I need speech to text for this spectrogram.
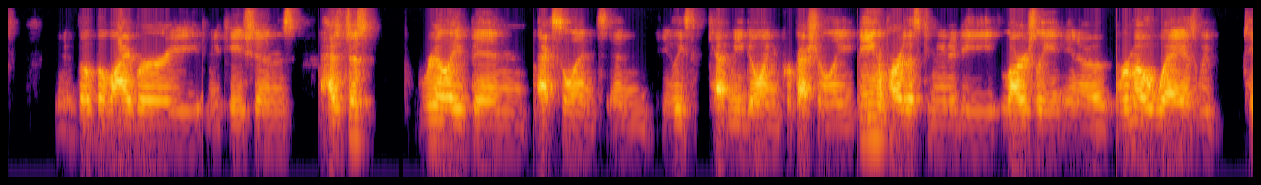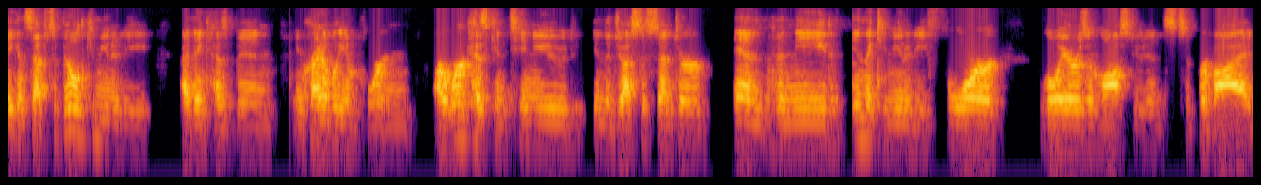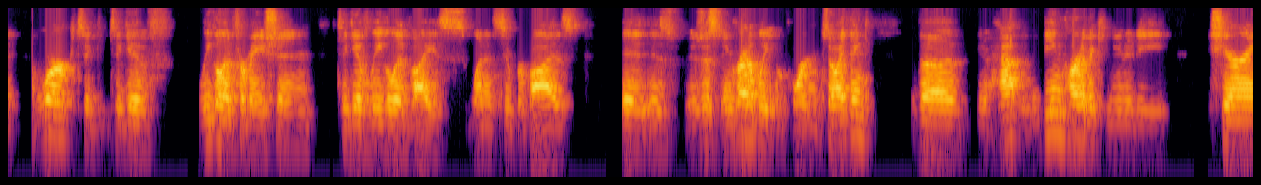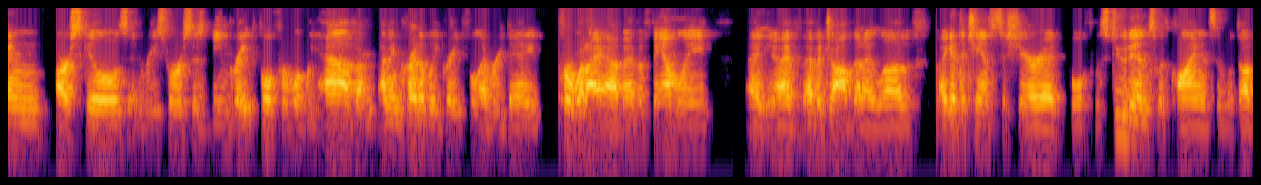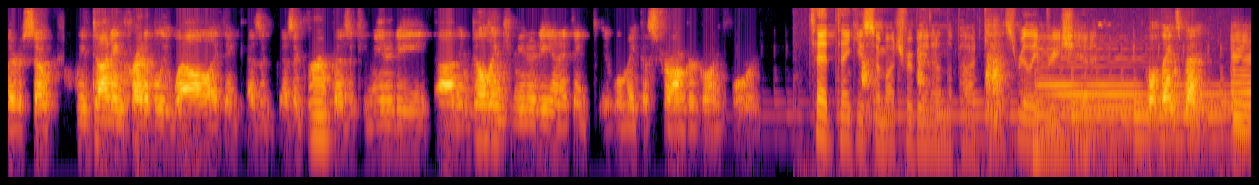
you know, the, the library, communications has just really been excellent and at least kept me going professionally. Being a part of this community largely in a remote way as we've taken steps to build community, I think has been incredibly important. Our work has continued in the Justice Center and the need in the community for lawyers and law students to provide work, to, to give legal information, to give legal advice when it's supervised is, is just incredibly important. So I think the you know ha- being part of a community sharing our skills and resources being grateful for what we have I'm, I'm incredibly grateful every day for what i have i have a family I, you know, I have, I have, a job that I love. I get the chance to share it both with students, with clients, and with others. So we've done incredibly well, I think, as a, as a group, as a community, um, in building community, and I think it will make us stronger going forward. Ted, thank you so much for being on the podcast. Really appreciate it. Well, thanks, Ben.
